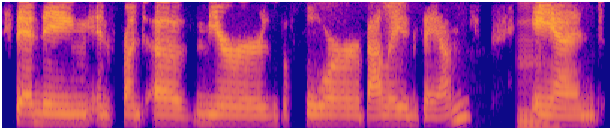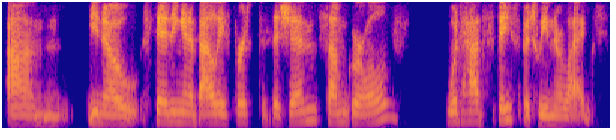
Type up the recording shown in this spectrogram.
standing in front of mirrors before ballet exams. Mm. And, um, you know, standing in a ballet first position, some girls would have space between their legs.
